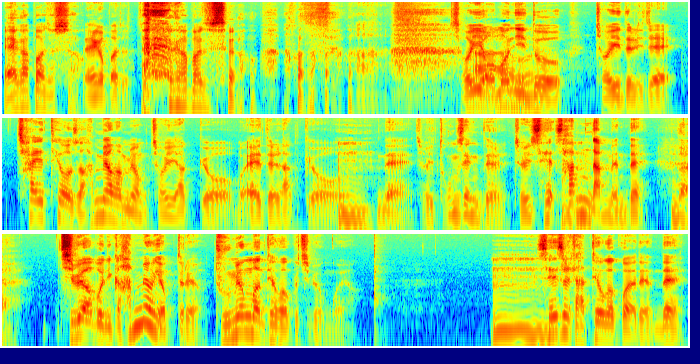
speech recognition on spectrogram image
애가 빠졌어. 애가 빠졌죠. 애가 빠졌어요. 저희 아, 어머니도 저희들 이제 차에 태워서 한 명 한 명 저희 학교 뭐 애들 학교 음. 네 저희 동생들 저희 세, 삼 남매인데 네. 집에 와 보니까 한 명이 없더래요. 두 명만 태워갖고 집에 온 거예요. 음. 셋을 다 태워갖고 와야 되는데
